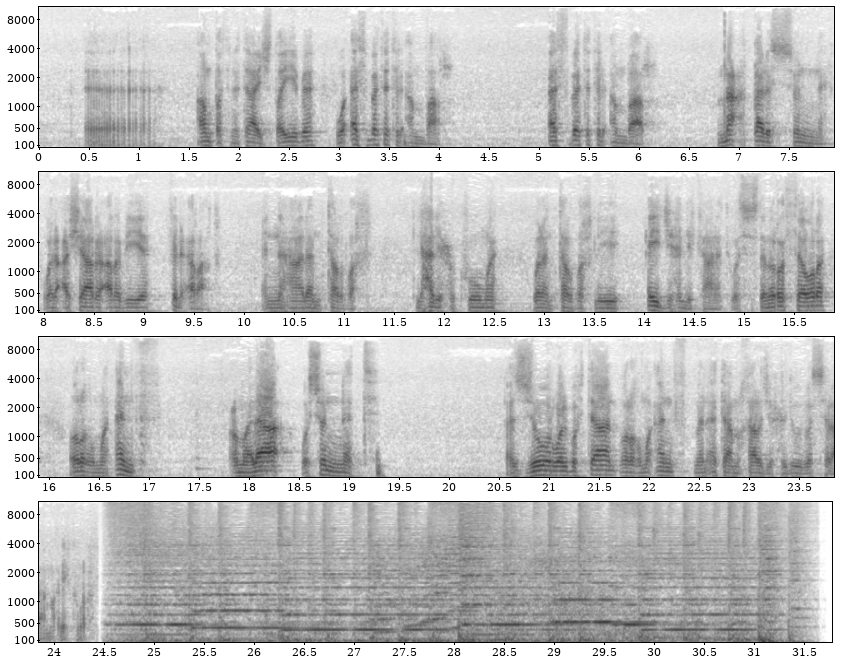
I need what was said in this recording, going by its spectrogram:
أنطت نتائج طيبة وأثبتت الأنبار. أثبتت الأنبار معقل السنة والعشائر العربية في العراق أنها لن ترضخ لا لحكومة ولن ترضخ لأي جهة اللي كانت. وتستمر الثورة رغم أنف عملاء وسنة الزور والبهتان ورغم أنف من أتى من خارج الحدود. والسلام عليكم ورحمة الله.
